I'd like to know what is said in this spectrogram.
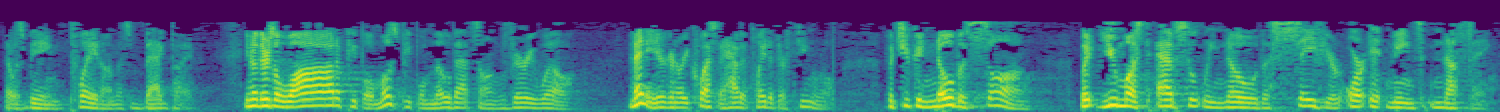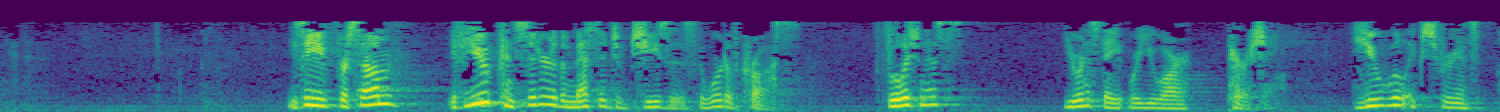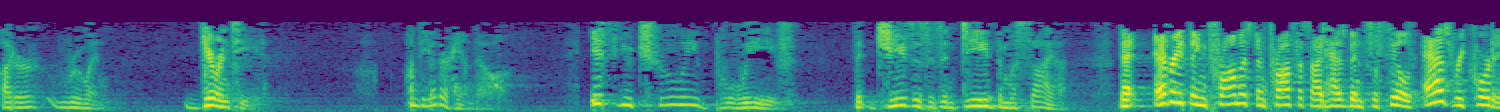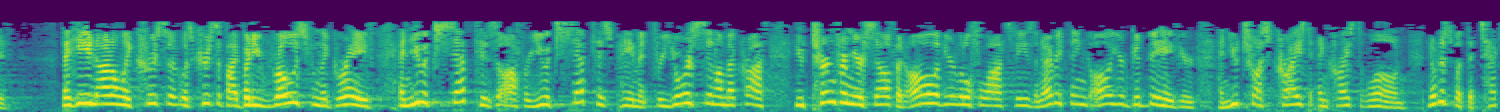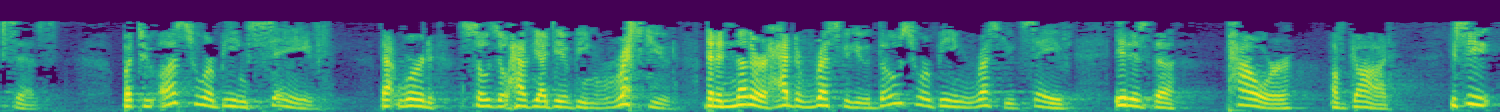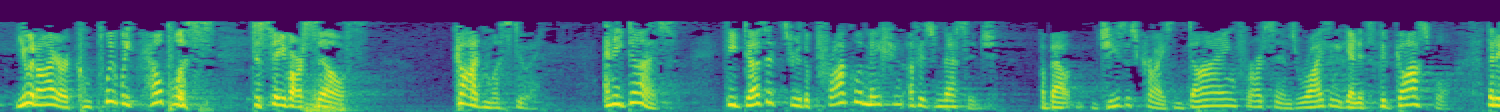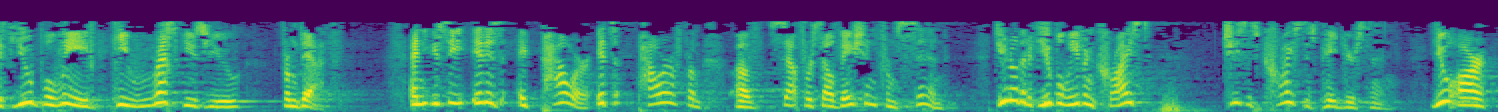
that was being played on this bagpipe. You know, there's a lot of people, most people know that song very well. Many are going to request to have it played at their funeral. But you can know the song but you must absolutely know the Savior, or it means nothing. You see, for some, if you consider the message of Jesus, the word of the cross, foolishness, you're in a state where you are perishing. You will experience utter ruin. Guaranteed. On the other hand, though, if you truly believe that Jesus is indeed the Messiah, that everything promised and prophesied has been fulfilled as recorded, that he not only was crucified, but he rose from the grave, and you accept his offer, you accept his payment for your sin on the cross. You turn from yourself and all of your little philosophies and everything, all your good behavior, and you trust Christ and Christ alone. Notice what the text says. But to us who are being saved, that word sozo has the idea of being rescued that another had to rescue you. Those who are being rescued, saved, it is the power of God. You see, you and I are completely helpless to save ourselves. God must do it. And He does. He does it through the proclamation of His message about Jesus Christ dying for our sins, rising again. It's the gospel that if you believe, He rescues you from death. And you see, it is a power. It's power from, of, for salvation from sin. Do you know that if you believe in Christ, Jesus Christ has paid your sin? You are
